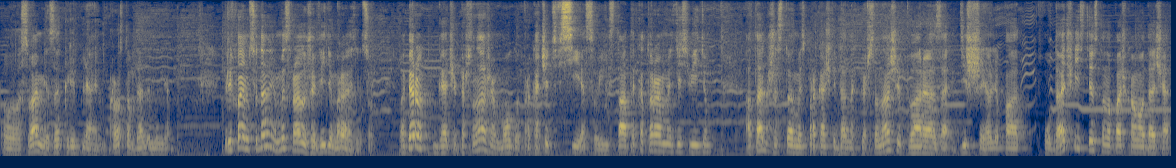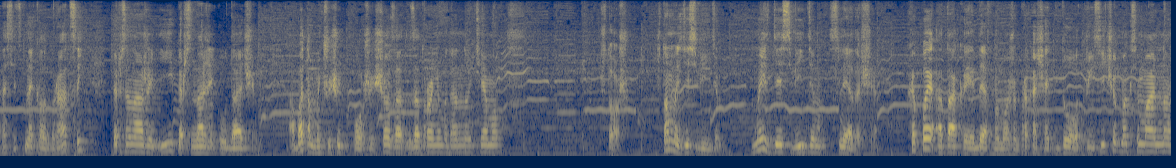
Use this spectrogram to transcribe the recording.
э, с вами закрепляем просто в данный момент. Переходим сюда, и мы сразу же видим разницу. Во-первых, гача персонажи могут прокачать все свои статы, которые мы здесь видим, а также стоимость прокачки данных персонажей в два раза дешевле по удаче, естественно, по очкам удачи, относительно коллабораций персонажей и персонажей удачи. Об этом мы чуть-чуть позже еще затронем данную тему. Что ж, что мы здесь видим? Мы здесь видим следующее. ХП, атака и деф мы можем прокачать до 1000 максимально,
